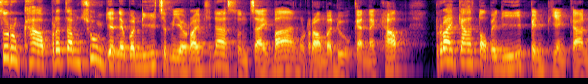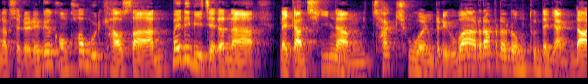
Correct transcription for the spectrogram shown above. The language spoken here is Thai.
สรุปข่าวประจำช่วงเย็นในวันนี้จะมีอะไรที่น่าสนใจบ้างเรามาดูกันนะครับ รายการต่อไปนี้เป็นเพียงการนำเสนอในเรื่องของข้อมูลข่าวสาร ไม่ได้มีเจตนา ในการชี้นำชักชวน หรือว่ารับระดมทุนแต่อย่างใด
